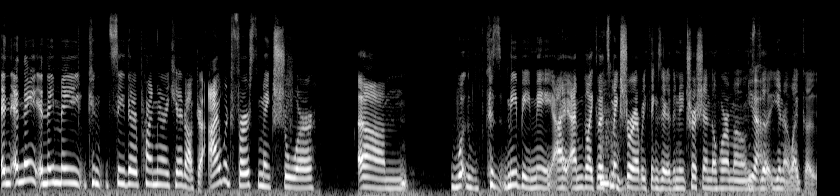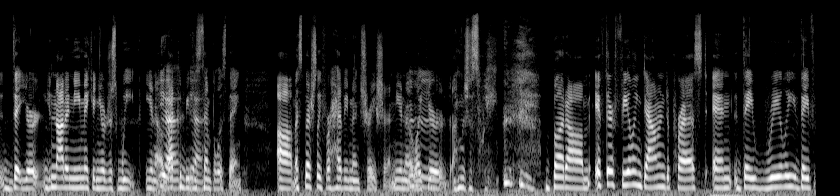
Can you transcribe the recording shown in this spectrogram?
and and they and they may can see their primary care doctor. I would first make sure, um, because me being me, I, I'm like, let's make sure everything's there: the nutrition, the hormones, Yeah. the you know, like uh, that you're you're not anemic and you're just weak. You know, Yeah, that could be yeah. the simplest thing. Um, especially for heavy menstruation, you know, like you're, I'm just weak. but um, if they're feeling down and depressed, and they really, they've,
